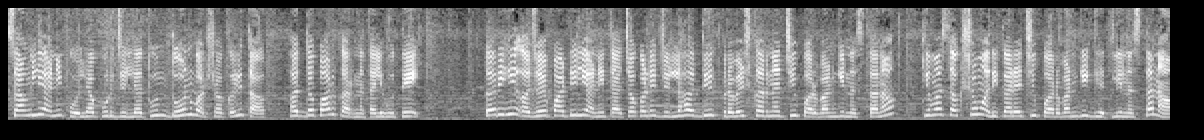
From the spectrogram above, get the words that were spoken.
सांगली आणि कोल्हापूर जिल्ह्यातून दोन वर्षाकरिता हद्दपार करण्यात आले होते. तरीही अजय पाटील यांनी त्याच्याकडे जिल्हा हद्दीत प्रवेश करण्याची परवानगी नसताना किंवा सक्षम अधिकाऱ्याची परवानगी घेतली नसताना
